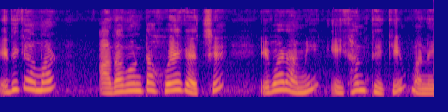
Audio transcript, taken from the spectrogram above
এদিকে আমার আধা ঘণ্টা হয়ে গেছে, এবার আমি এখান থেকে মানে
